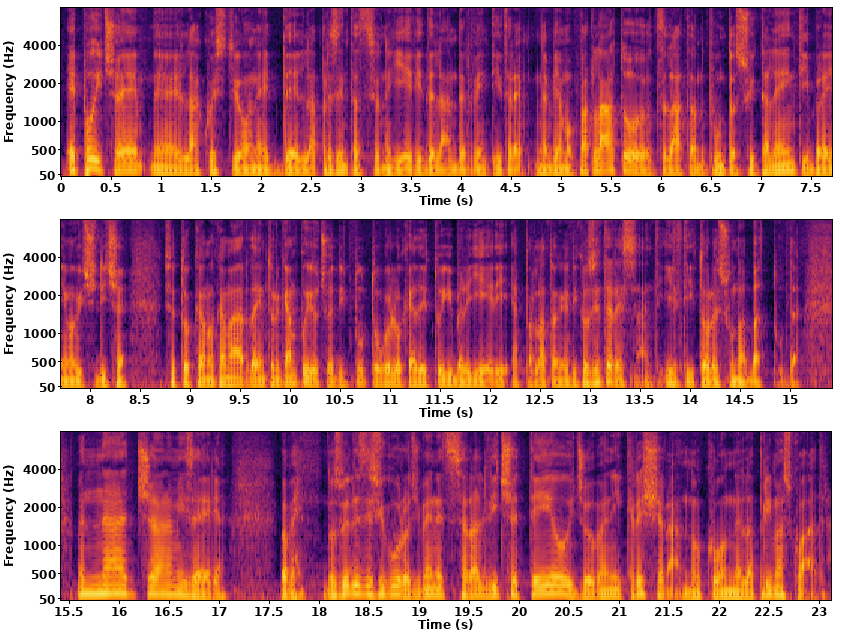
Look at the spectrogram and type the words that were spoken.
E poi c'è eh, la questione della presentazione ieri dell'Under 23. Ne abbiamo parlato, Zlatan punta sui talenti, Ibrahimovic dice se toccano Camarda entro in campo io, cioè di tutto quello che ha detto Ibra ieri, e ha parlato anche di cose interessanti interessanti. Il titolo è su una battuta. Mannaggia la miseria. Vabbè, lo svedese sicuro, Jimenez sarà il vice Teo, i giovani cresceranno con la prima squadra.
